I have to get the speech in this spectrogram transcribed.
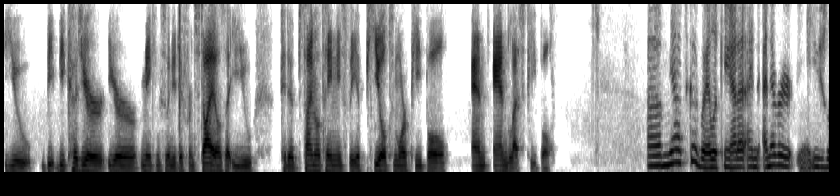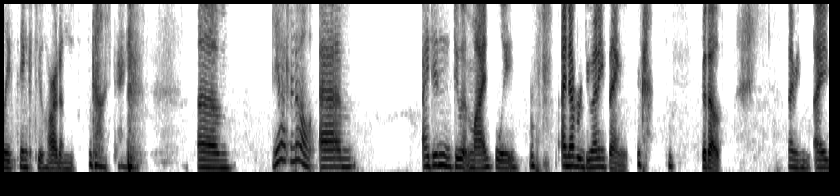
you be, because you're you're making so many different styles that you could simultaneously appeal to more people and and less people Um, yeah, it's a good way of looking at it. I, I never usually think too hard on those things. um, yeah, I don't know. Um, I didn't do it mindfully. I never do anything without. I mean, I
